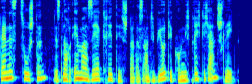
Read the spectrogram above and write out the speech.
Dennis Zustand ist noch immer sehr kritisch, da das Antibiotikum nicht richtig anschlägt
